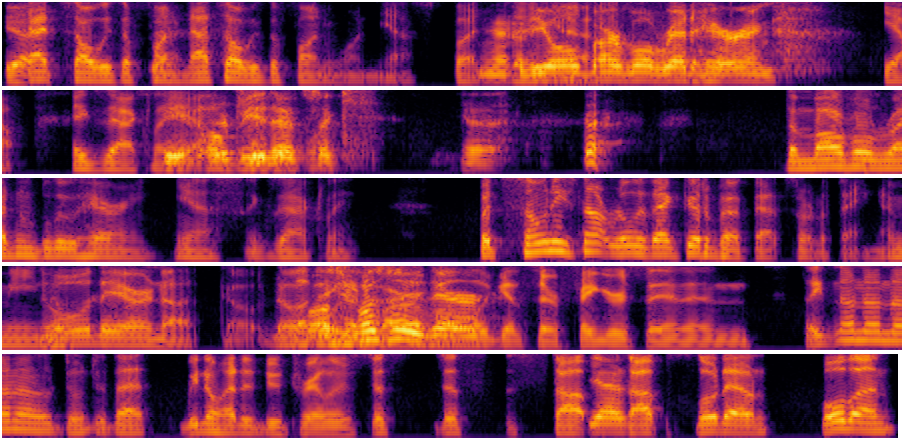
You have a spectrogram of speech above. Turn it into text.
Yeah, That's always the fun. Yeah. That's always the fun one. Yes, but Yeah, uh, the old yeah. Marvel red herring. exactly. Yeah, yeah. hopefully that's like, yeah. The Marvel red and blue herring. Yes, exactly. But Sony's not really that good about that sort of thing. I mean, no, they are not. no, no, Well, them they- supposedly Marvel they're- gets their fingers in, and it's like, no, no, no, no, don't do that. We know how to do trailers. Just, just stop, Yeah. stop, slow down, hold on.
